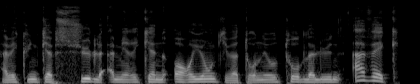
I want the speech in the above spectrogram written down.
avec une capsule américaine Orion qui va tourner autour de la Lune avec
